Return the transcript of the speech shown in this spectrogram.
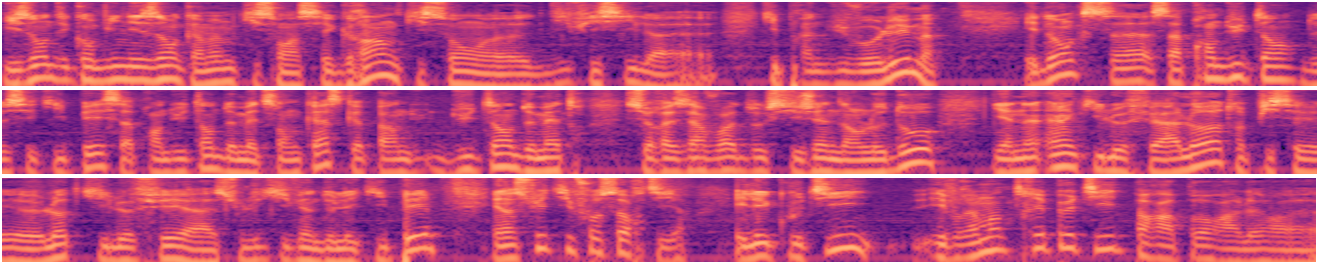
ils ont des combinaisons quand même qui sont assez grandes, qui sont euh, difficiles, à, qui prennent du volume, et donc ça, ça prend du temps de s'équiper, ça prend du temps de mettre son casque, ça prend du, temps de mettre ce réservoir d'oxygène dans le dos. Il y en a un qui le fait à l'autre, puis c'est euh, l'autre qui le fait à celui qui vient de l'équiper, et ensuite il faut sortir. Et l'écoutille est vraiment très petite par rapport à leur euh,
